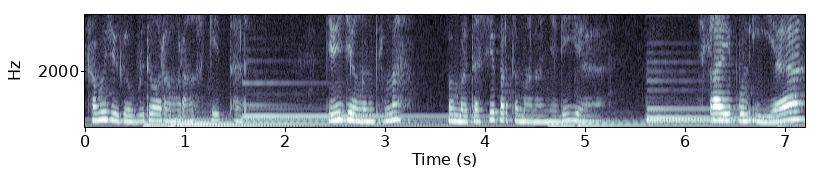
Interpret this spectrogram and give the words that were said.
Kamu juga butuh orang-orang sekitar. Jadi jangan pernah membatasi pertemanannya dia. Sekalipun iya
